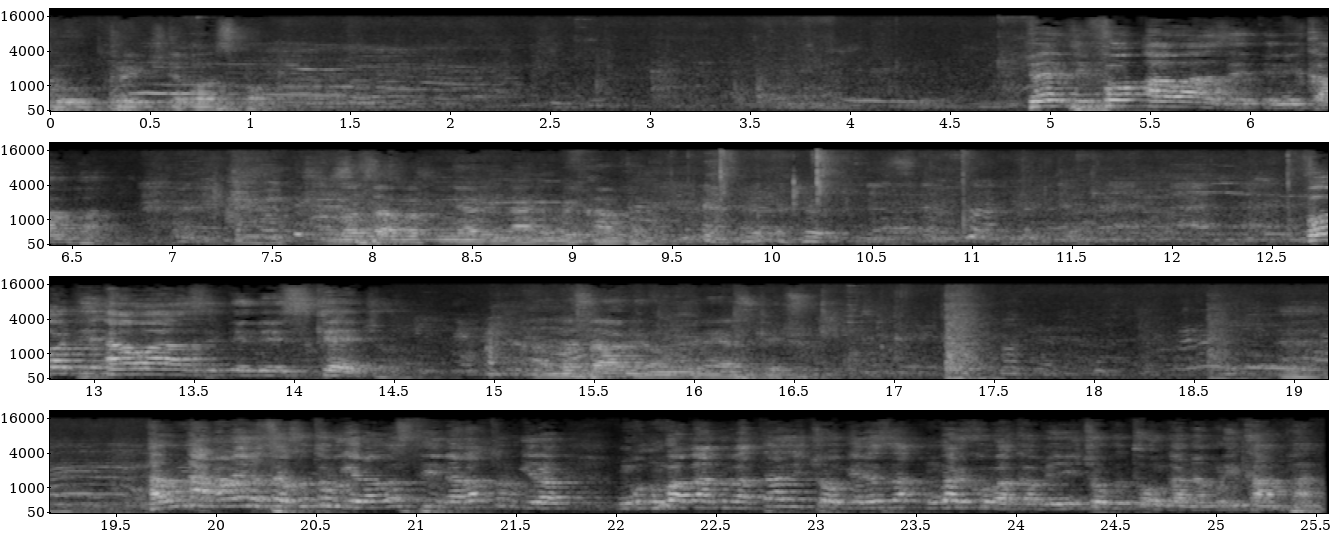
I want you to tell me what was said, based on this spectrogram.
to preach the gospel. 24 hours in company Amasaha makumyabiri n'ane muri company. 40 hours in a schedule Amasaha mirongo ine ya schedule. hari umwana weretse kutubwira ngo stina aratubwira ngo abantu batazi icyongereza ngo ariko bakamenya icyo gutongana muri kampani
